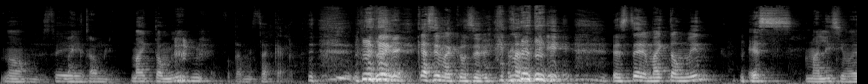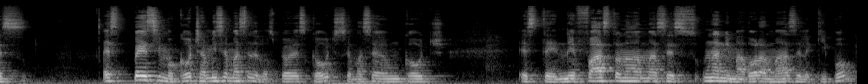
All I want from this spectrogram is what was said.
no, este Mike Tomlin. Mike Tomlin, puta, me está cagando. Casi me crucifican aquí. Este Mike Tomlin es malísimo, es es pésimo coach, a mí se me hace de los peores coach, se me hace un coach este nefasto, nada más es una animadora más del equipo.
